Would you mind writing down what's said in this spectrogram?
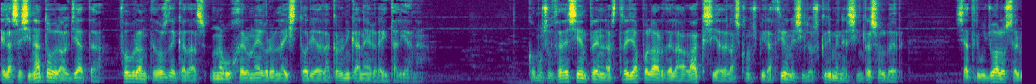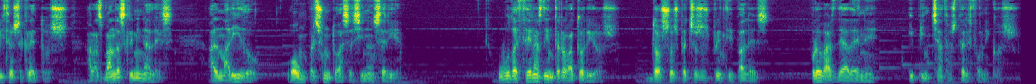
El asesinato de la Algiata fue durante dos décadas un agujero negro en la historia de la crónica negra italiana. Como sucede siempre en la estrella polar de la galaxia de las conspiraciones y los crímenes sin resolver, se atribuyó a los servicios secretos, a las bandas criminales, al marido o a un presunto asesino en serie. Hubo decenas de interrogatorios, dos sospechosos principales, pruebas de ADN y pinchazos telefónicos.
